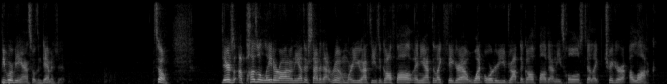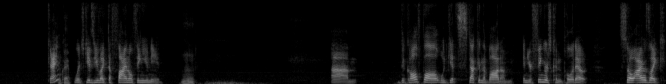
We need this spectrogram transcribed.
people were being assholes and damaged it. So there's a puzzle later on on the other side of that room where you have to use a golf ball and you have to like figure out what order you drop the golf ball down these holes to like trigger a lock. Okay? Okay. Which gives you like the final thing you need. Mm-hmm. Um the golf ball would get stuck in the bottom and your fingers couldn't pull it out. So I was like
